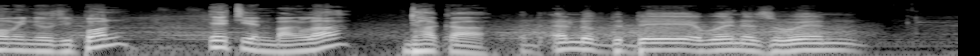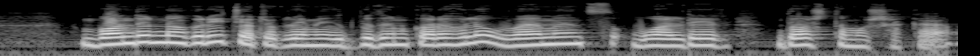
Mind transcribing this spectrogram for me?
Mominur Ripon ATN Bangla Dhaka. At the end of the day, a win is a win. বন্দর নগরী চট্টগ্রামে উদ্বোধন করা হলো ওয়ামেন্স ওয়ার্ল্ডের দশতম শাখা।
